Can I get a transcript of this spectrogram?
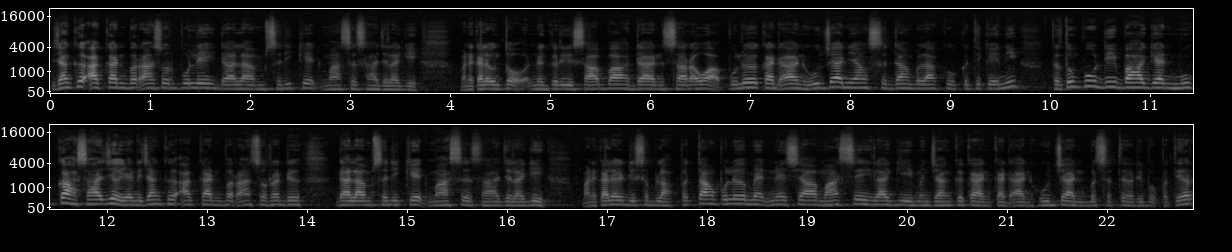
dijangka akan beransur pulih dalam sedikit masa sahaja lagi. Manakala untuk negeri Sabah dan Sarawak pula keadaan hujan yang sedang berlaku ketika ini tertumpu di bahagian muka sahaja yang dijangka akan beransur reda dalam sedikit masa sahaja lagi. Manakala di sebelah petang pula Met Malaysia masih lagi menjangkakan keadaan hujan berserta ribut petir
